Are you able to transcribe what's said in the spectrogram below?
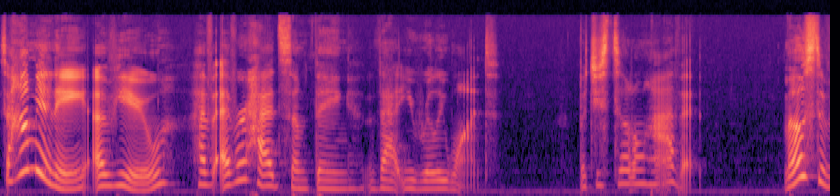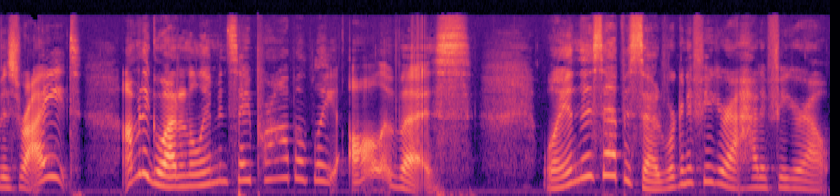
So, how many of you have ever had something that you really want, but you still don't have it? Most of us, right? I'm going to go out on a limb and say probably all of us. Well, in this episode, we're going to figure out how to figure out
